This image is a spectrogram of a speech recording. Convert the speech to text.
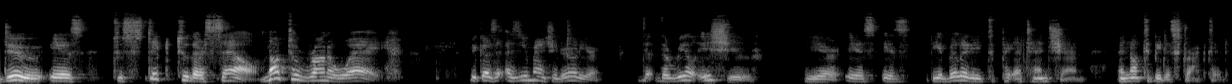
do is to stick to their cell, not to run away. Because as you mentioned earlier, the, the real issue here is, is the ability to pay attention and not to be distracted.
